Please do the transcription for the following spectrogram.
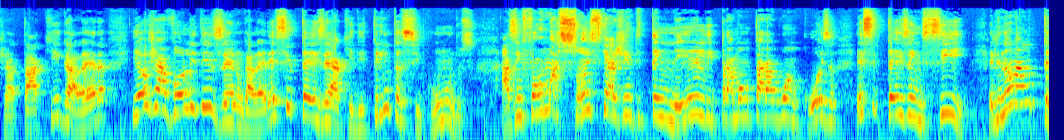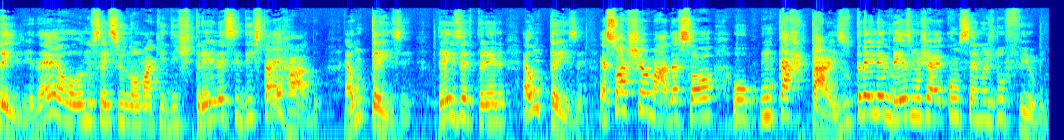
Já tá aqui, galera. E eu já vou lhe dizendo, galera, esse taser aqui de 30 segundos, as informações que a gente tem nele para montar alguma coisa, esse taser em si, ele não é um trailer, né? Eu não sei se o nome aqui diz trailer, se diz tá errado. É um taser. Taser trailer é um taser. É só a chamada, é só o, um cartaz. O trailer mesmo já é com cenas do filme.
